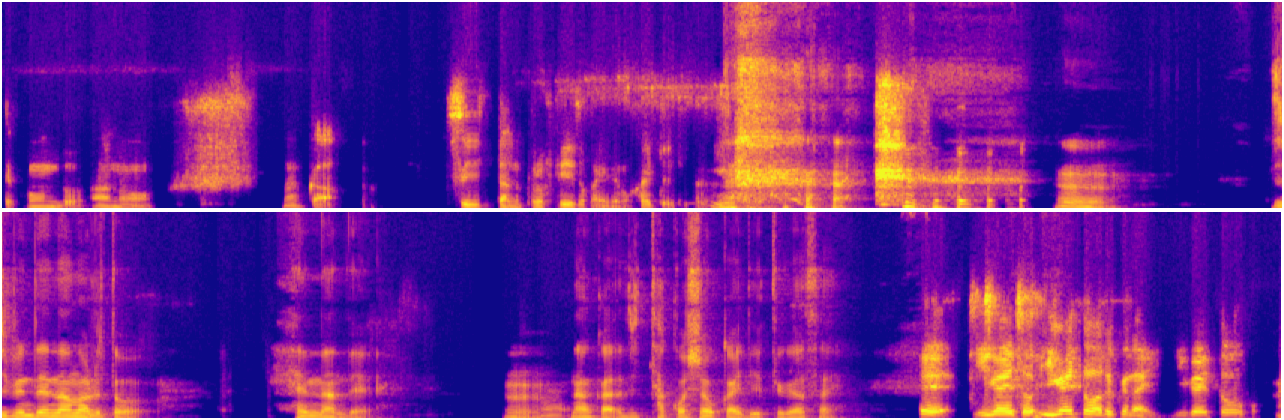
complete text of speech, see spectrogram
て今度、あの、なんか、ツイッターのプロフィールとかにでも書いておいてください。うん。自分で名乗ると変なんで、うん。はいなんか他己紹介で言ってください。え、意外と、意外と悪くない？意外と、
